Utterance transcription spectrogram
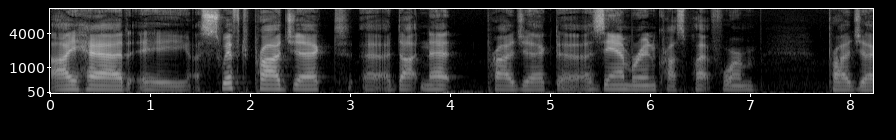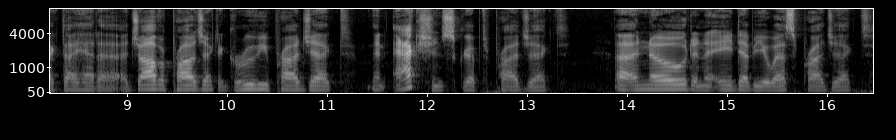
I had a, a Swift project, a .NET project, a, a Xamarin cross-platform project. I had a, a, Java project, a Groovy project, an ActionScript project, uh, a Node, and an AWS project.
